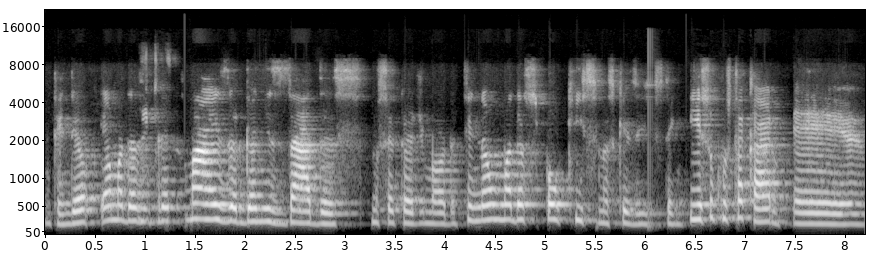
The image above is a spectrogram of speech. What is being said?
entendeu? É uma das empresas mais organizadas no setor de moda, se não uma das pouquíssimas que existem. E isso custa caro. É,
